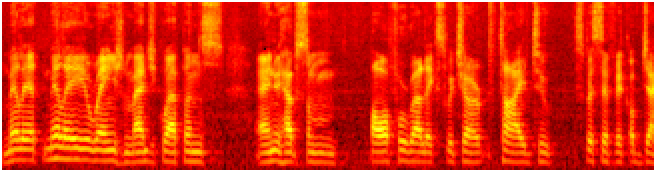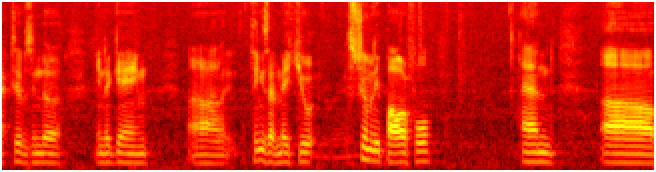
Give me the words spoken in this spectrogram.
melee melee ranged magic weapons, and you have some powerful relics which are tied to specific objectives in the in the game. Uh, things that make you extremely powerful, and uh,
